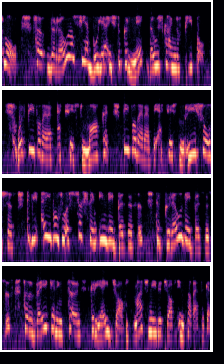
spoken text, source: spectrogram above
small. So the role of Siyabuya is to connect those kind of people with people that have access to market, people that have the access to resources, to be able to assist them in their businesses, to grow their businesses so that they can in turn create jobs, much needed jobs in South Africa.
